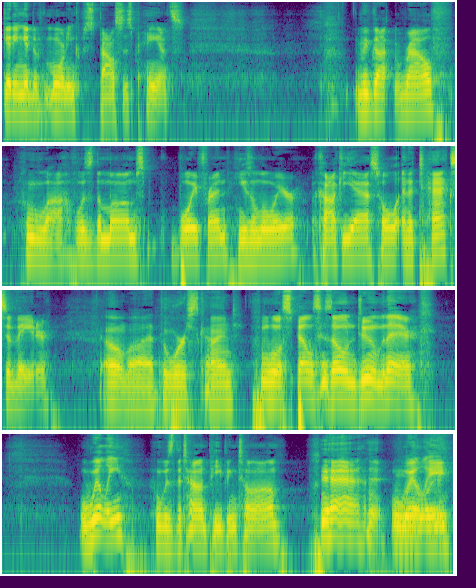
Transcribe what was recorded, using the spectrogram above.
getting into mourning spouse's pants. We've got Ralph, who uh, was the mom's boyfriend. He's a lawyer, a cocky asshole, and a tax evader. Oh my, the worst kind. Well, spells his own doom there. Willie, who was the town peeping Tom. Yeah, Willie,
